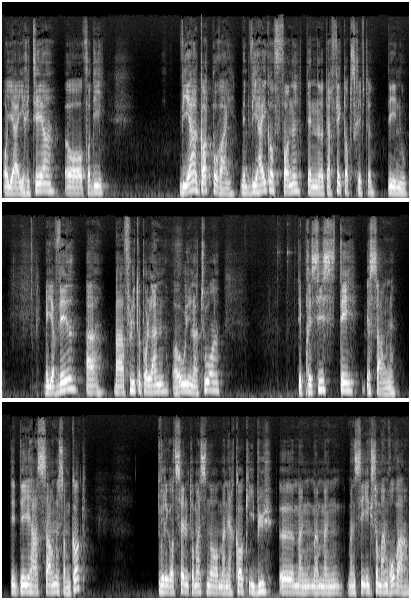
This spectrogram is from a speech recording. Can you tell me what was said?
og jeg er irriteret, og fordi vi er godt på vej, men vi har ikke fundet den uh, perfekte opskrift lige nu. Men jeg ved, at bare flytte på land og ud i naturen, det er præcis det, jeg savner. Det er det, jeg har savnet som kok. Du ved det godt selv, Thomas, når man er kok i by, øh, man, man, man, man ser ikke så mange råvarer.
